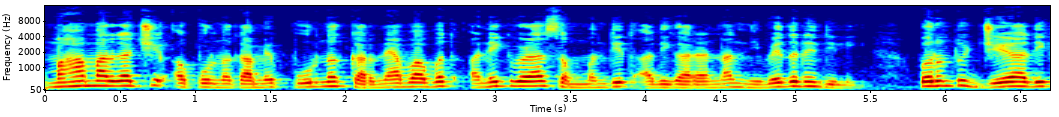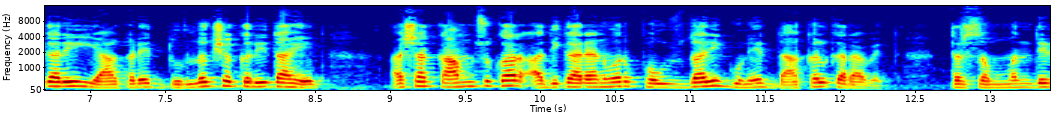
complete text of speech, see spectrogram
महामार्गाची अपूर्ण कामे पूर्ण करण्याबाबत अनेक वेळा संबंधित अधिकाऱ्यांना निवेदने दिली परंतु जे अधिकारी याकडे दुर्लक्ष करीत आहेत अशा कामचुकार अधिकाऱ्यांवर फौजदारी गुन्हे दाखल करावेत. तर संबंधित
